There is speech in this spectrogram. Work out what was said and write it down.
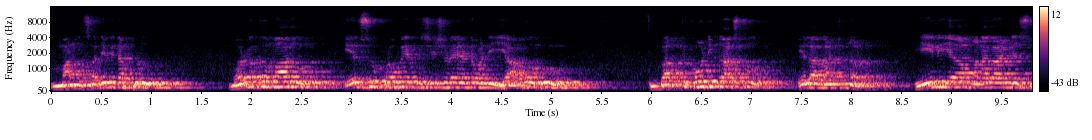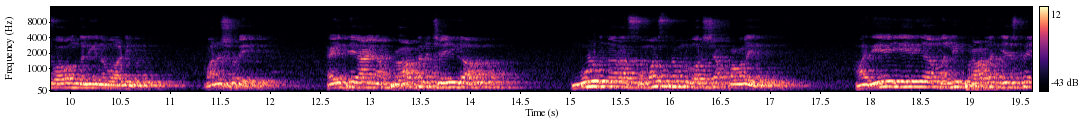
మనం చదివినప్పుడు మరొక మారు యేసు ప్రభు యొక్క శిష్యుడైనటువంటి యాకోబు భక్తి కోటికి రాస్తూ ఇలాగ అంటున్నాడు. ఏలియా మనలాంటి స్వభావం కలిగిన వాడే మనుషుడే అయితే ఆయన ప్రార్థన చేయగా మూడున్నర సంవత్సరములు వర్షం పడలేదు. అదే ఏలియా మళ్ళీ ప్రార్థన చేస్తే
